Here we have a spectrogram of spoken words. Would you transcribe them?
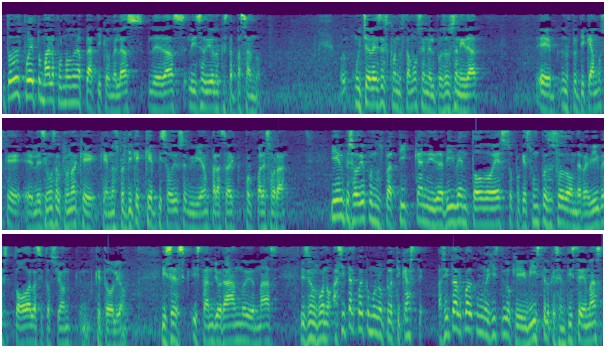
entonces puede tomar la forma de una plática donde le das, le das, le dices a Dios lo que está pasando. Muchas veces cuando estamos en el proceso de sanidad, eh, nos platicamos que, eh, le decimos a la persona que, que, nos platique qué episodios se vivieron para saber por cuáles orar. Y en el episodio pues nos platican y reviven todo eso, porque es un proceso donde revives toda la situación que te dolió. Y, se, están llorando y demás. Y decimos, bueno, así tal cual como lo platicaste, así tal cual como lo dijiste, lo que viviste, lo que sentiste y demás,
